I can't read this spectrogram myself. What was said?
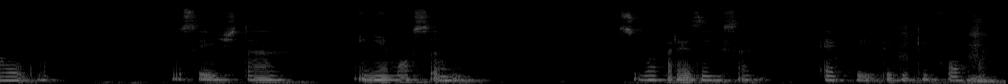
algo, você está em emoção. Sua presença é feita de que forma?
